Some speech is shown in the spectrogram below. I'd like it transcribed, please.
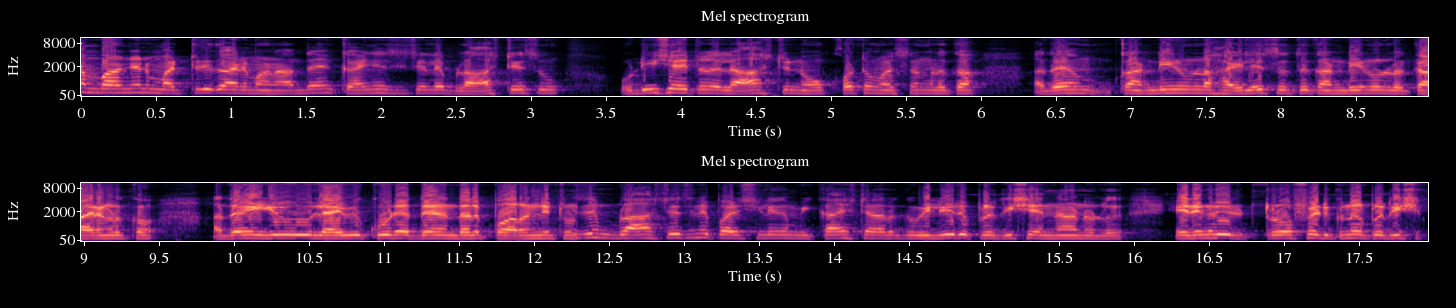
ഞാൻ പറഞ്ഞൊരു മറ്റൊരു കാര്യമാണ്. അദ്ദേഹം കഴിഞ്ഞ സീസണിലെ ബ്ലാസ്റ്റേഴ്സും ഒഡീഷ ആയിട്ടുള്ള ലാസ്റ്റ് നോക്കൗട്ട് മത്സരങ്ങളൊക്കെ അദ്ദേഹം കണ്ടീനുള്ള ഹൈലൈറ്റ്സ് എടുത്ത് കണ്ടീനുള്ള കാര്യങ്ങളൊക്കെ അദ്ദേഹം ഈ ലൈവിൽ കൂടി അദ്ദേഹം എന്തായാലും പറഞ്ഞിട്ടുണ്ട്. ബ്ലാസ്റ്റേഴ്സിന്റെ പരിശീലകൻ മിക്കായ് സ്റ്റാർക്ക് വലിയൊരു പ്രതീക്ഷ എന്നാണുള്ളത് ഏതെങ്കിലും ഒരു ട്രോഫി എടുക്കുന്ന പ്രതീക്ഷ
